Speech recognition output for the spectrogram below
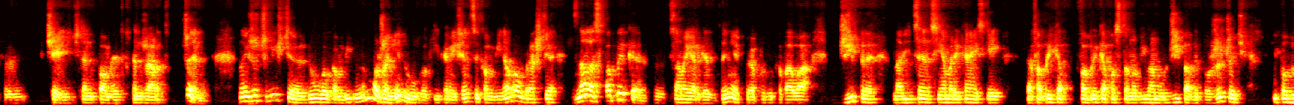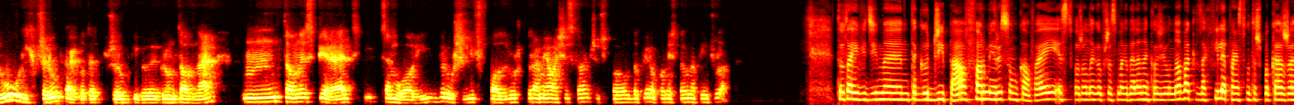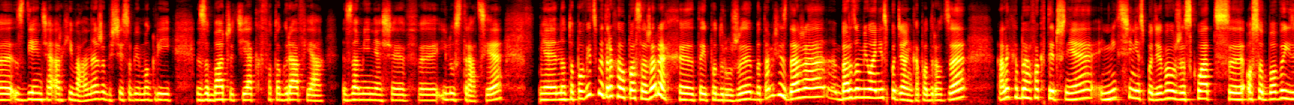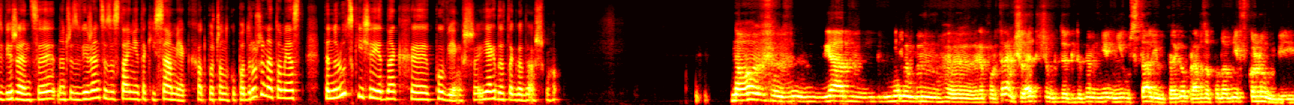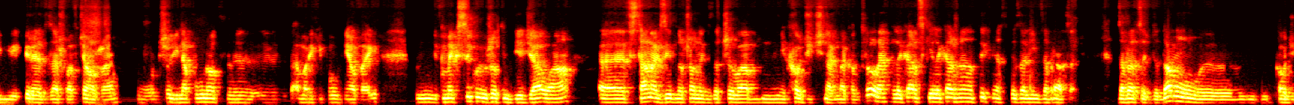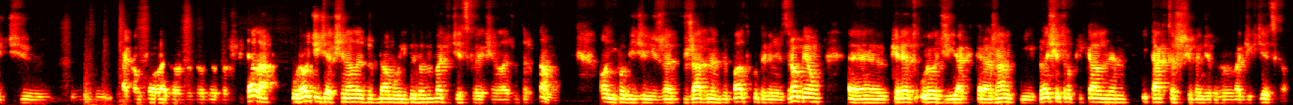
wcielić ten pomysł, ten żart w czyn. No i rzeczywiście długo kombinował, no może nie długo, kilka miesięcy kombinował, wreszcie znalazł fabrykę w samej Argentynie, która produkowała jeepy na licencji amerykańskiej. Ta fabryka, fabryka postanowiła mu jeepa wypożyczyć i po długich przeróbkach, bo te przeróbki były gruntowne, Tony Spieret i Sam Wally wyruszyli w podróż, która miała się skończyć po, dopiero po niespełna pięciu latach. Tutaj widzimy tego Jeepa w formie rysunkowej, stworzonego przez Magdalenę Kozioł-Nowak. Za chwilę Państwu też pokażę zdjęcia archiwalne, żebyście sobie mogli zobaczyć, jak fotografia zamienia się w ilustrację. E, no to powiedzmy trochę o pasażerach e, tej podróży, bo tam się zdarza bardzo miła niespodzianka po drodze, ale chyba faktycznie nikt się nie spodziewał, że skład e, osobowy i zwierzęcy, znaczy zwierzęcy zostanie taki sam jak od początku podróży, natomiast ten ludzki się jednak powiększy. Jak do tego doszło? No, ja nie byłbym reporterem śledczym, gdy, gdybym nie, nie ustalił tego. Prawdopodobnie w Kolumbii Piret zaszła w ciążę czyli na północy y, Ameryki Południowej. W Meksyku już o tym wiedziała. E, w Stanach Zjednoczonych zaczęła mm, chodzić na, na kontrole lekarskie. Lekarze natychmiast kazali im zawracać. Zawracać do domu, chodzić na kontrolę do, do, do, do szpitala, urodzić jak się należy w domu i wychowywać dziecko jak się należy też w domu. Oni powiedzieli, że w żadnym wypadku tego nie zrobią. E, Pieret urodzi jak karażanki w lesie tropikalnym i tak też się będzie wychowywać ich dziecko.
